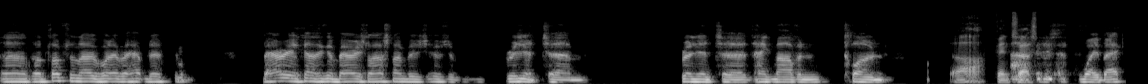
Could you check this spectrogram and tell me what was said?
Uh, I'd love to know whatever happened to Barry. I can't think of Barry's last name, but it was a brilliant, um, brilliant uh, Hank Marvin clone. Ah, fantastic. Uh, way back.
